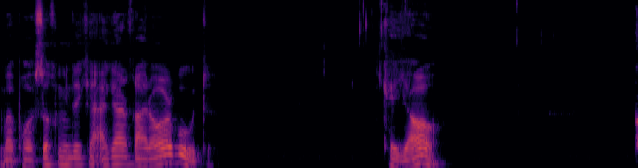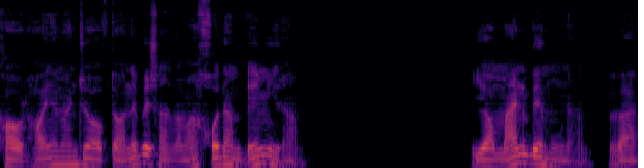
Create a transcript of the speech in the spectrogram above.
و پاسخ میده که اگر قرار بود که یا کارهای من جاودانه بشن و من خودم بمیرم. یا من بمونم و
